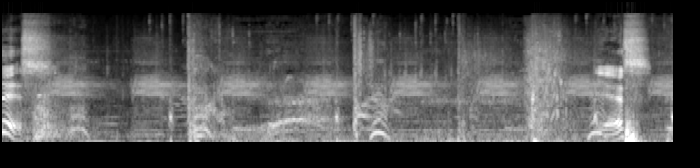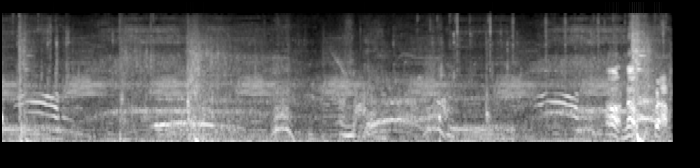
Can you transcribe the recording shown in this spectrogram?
this. Yes. Oh no, crap.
